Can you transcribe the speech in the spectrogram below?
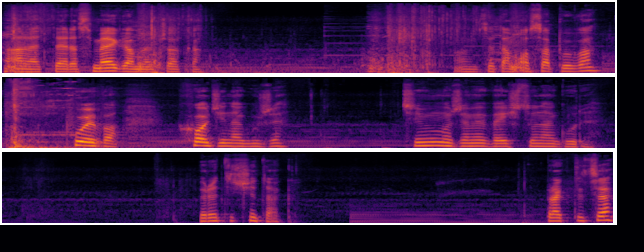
Ale teraz mega mleczaka. O, co tam osa pływa? Pływa. Chodzi na górze. Czy my możemy wejść tu na górę? Teoretycznie tak. W praktyce?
